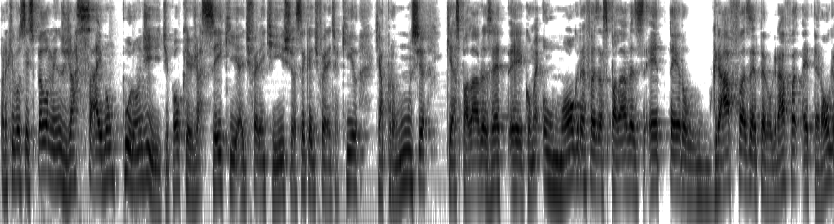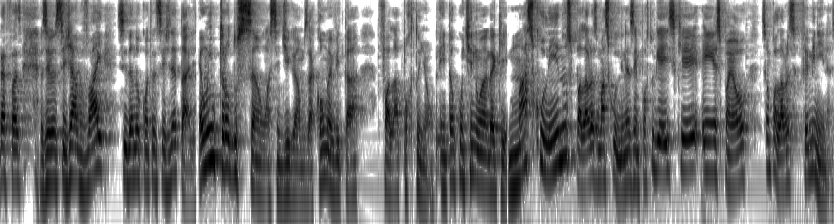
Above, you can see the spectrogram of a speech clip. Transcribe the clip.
para que vocês pelo menos já saibam por onde ir. Tipo, ok, eu já sei que é diferente isso, já sei que é diferente aquilo, que a pronúncia, que as palavras é, é como é homógrafas, as palavras heterografas, heterografas, heterógrafas, às vezes você já vai se dando conta desses detalhes. É uma introdução, assim, digamos, a como evitar falar portunhol. Então, continuando aqui, masculinos, palavras masculinas em português, que em espanhol são palavras femininas.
